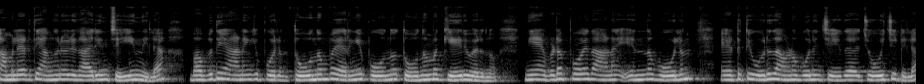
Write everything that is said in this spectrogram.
കമലയിടത്തി അങ്ങനെ ഒരു കാര്യം ചെയ്യുന്നില്ല. ബബുദിയാണെങ്കിൽ പോലും തോന്നുമ്പോൾ ഇറങ്ങി പോകുന്നു തോന്നുമ്പോൾ കയറി വരുന്നു. നീ എവിടെ പോയതാണ് എന്ന് പോലും ഏട്ടത്തി ഒരു തവണ പോലും ചെയ്ത് ചോദിച്ചിട്ടില്ല.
